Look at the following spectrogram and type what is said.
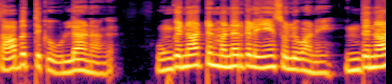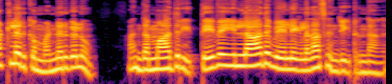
சாபத்துக்கு உள்ளானாங்க. உங்கள் நாட்டின் மன்னர்களை ஏன் சொல்லுவானே? இந்த நாட்டில் இருக்க மன்னர்களும் அந்த மாதிரி தேவையில்லாத வேலைகளை தான் செஞ்சுக்கிட்டு இருந்தாங்க.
